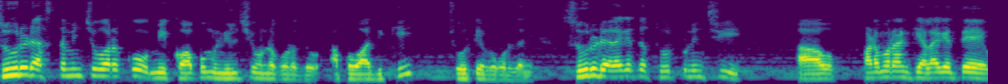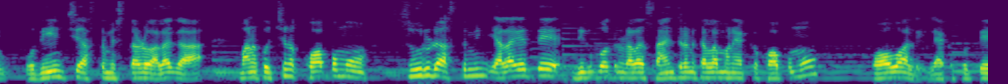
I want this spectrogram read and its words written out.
సూర్యుడు అస్తమించే వరకు మీ కోపము నిలిచి ఉండకూడదు. అపవాదికి చోటు ఇవ్వకూడదని. సూర్యుడు ఎలాగైతే తూర్పు నుంచి ఆ పడమరానికి ఎలాగైతే ఉదయించి అస్తమిస్తాడో అలాగా మనకు వచ్చిన కోపము సూర్యుడు అస్తమి ఎలాగైతే దిగిపోతున్నాడు అలా సాయంత్రానికల్లా మన యొక్క కోపము పోవాలి. లేకపోతే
